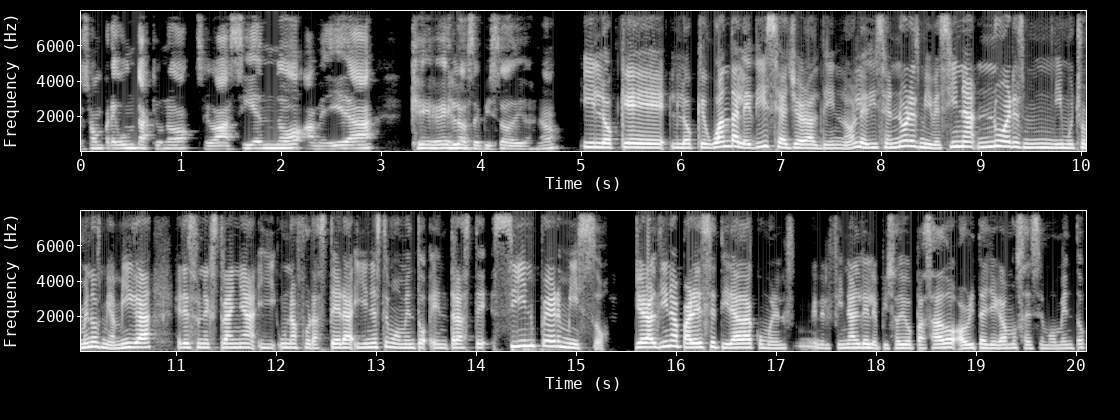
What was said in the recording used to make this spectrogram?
son preguntas que uno se va haciendo a medida que ves los episodios, ¿no? Y lo que, lo que Wanda le dice a Geraldine, ¿no? Le dice, no eres mi vecina, no eres ni mucho menos mi amiga, eres una extraña y una forastera y en este momento entraste sin permiso. Geraldine aparece tirada como en el, final del episodio pasado, ahorita llegamos a ese momento,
